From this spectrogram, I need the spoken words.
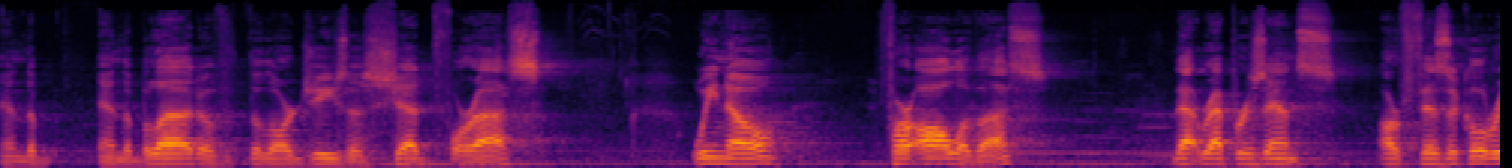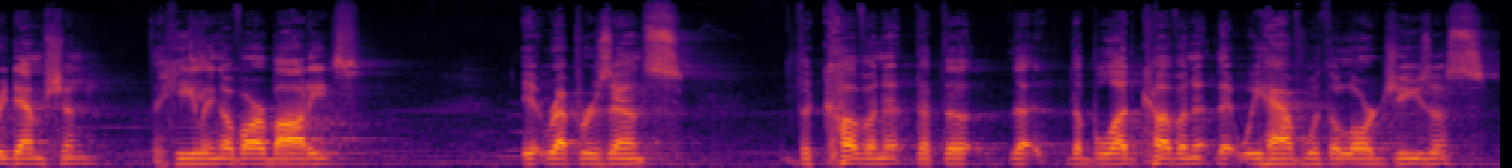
and the, and the blood of the Lord Jesus shed for us. We know for all of us that represents our physical redemption, the healing of our bodies. It represents the covenant that the, the, the blood covenant that we have with the Lord Jesus.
